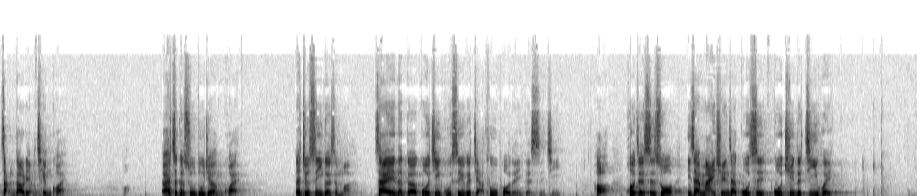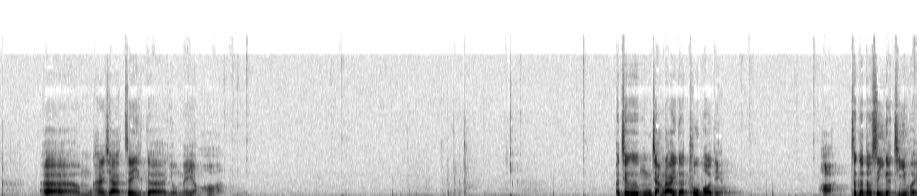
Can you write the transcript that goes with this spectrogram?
涨到两千块，哦，啊，这个速度就很快，那就是一个什么，在那个国际股市有个假突破的一个时机，好，或者是说你在买权在过次过去的机会，呃，我们看一下这一个有没有哈。啊，这个我们讲到一个突破点，哈，这个都是一个机会，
